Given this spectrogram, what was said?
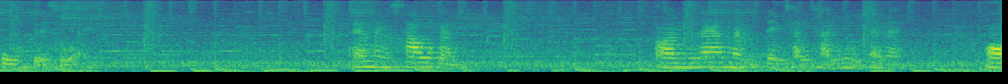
ฟุ้งสวยๆ ให้มันเข้ากัน ตอนแรกมันเป็นชั้นๆ อยู่ใช่ไหมพอ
